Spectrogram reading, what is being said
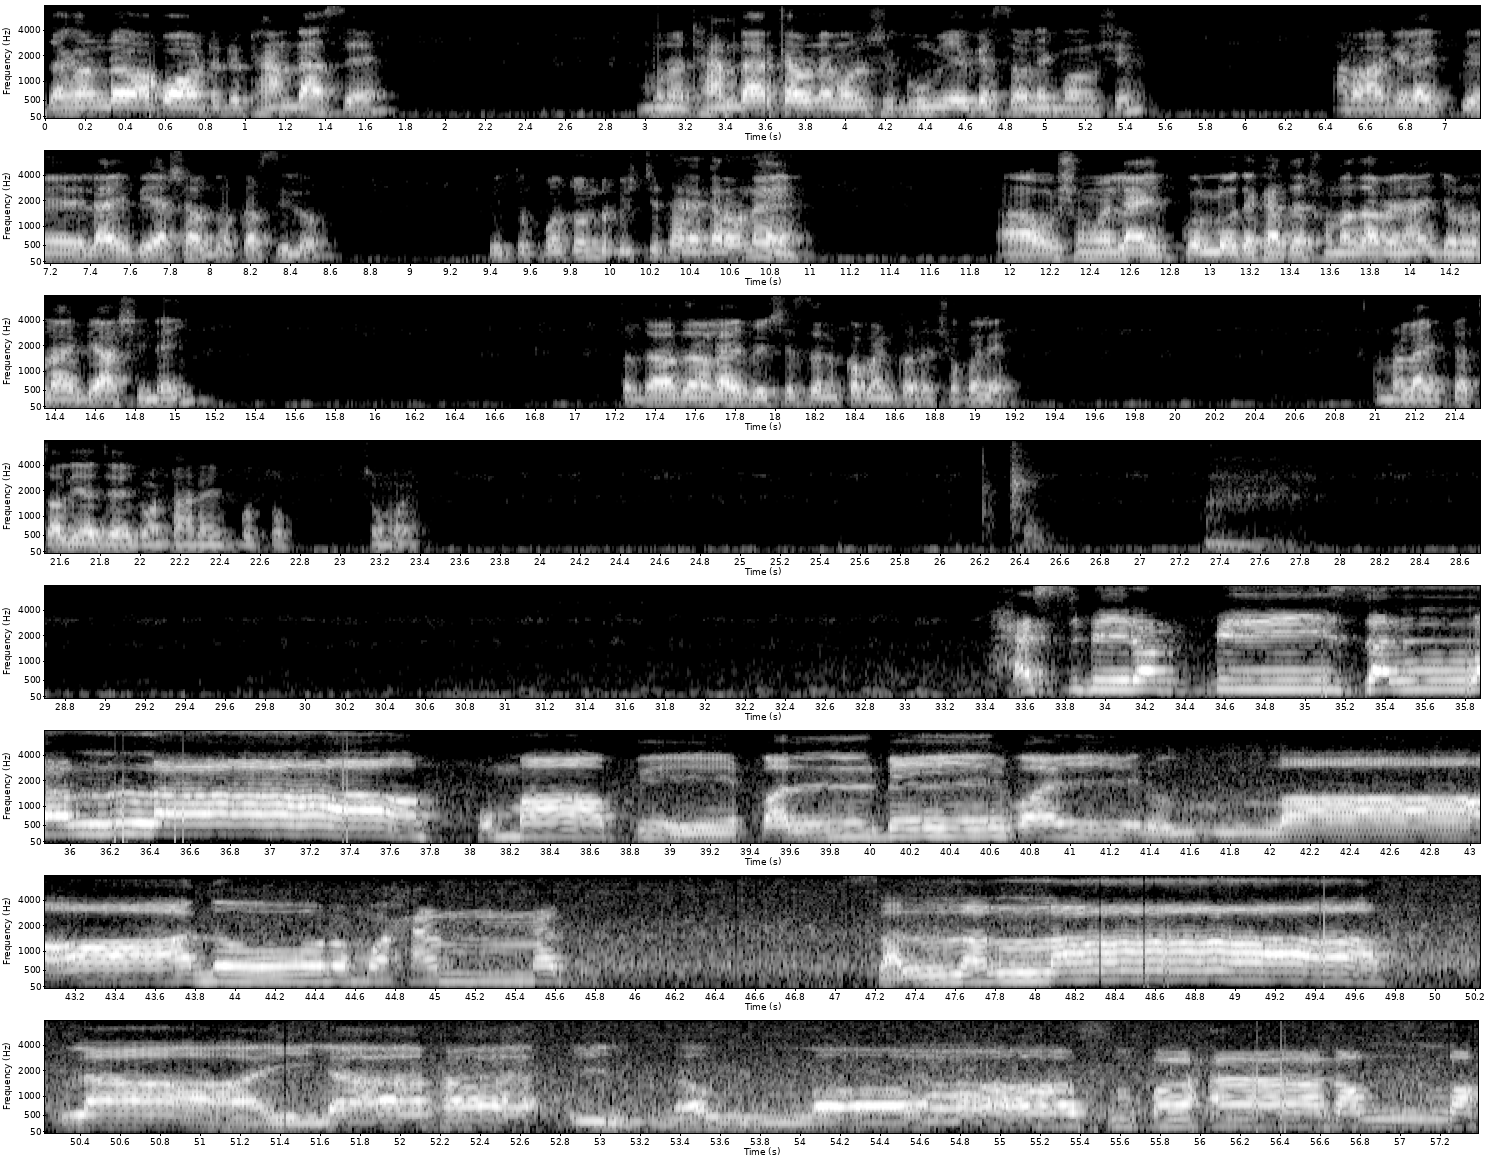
যার কারণে আবহাওয়াটা একটু ঠান্ডা আছে। মনে ঠান্ডার কারণে মানুষ ঘুমিয়ে গেছে অনেক মানুষে। আরও আগে লাইভকে লাইভে আসার দরকার ছিল। কিন্তু প্রচণ্ড বৃষ্টি থাকার কারণে ওই সময় লাইভ করলেও দেখা যায় শোনা যাবে না জন্য লাইভে আসি নাই। তো যারা যারা লাইভে এসেছেন কমেন্ট করেন সকালে। আমরা লাইভটা চালিয়ে যাই ঘণ্টা হাজার মতো সময়। حسبي ربي زل الله وما في قلبي غير الله نور محمد صلى الله لا إله إلا الله سبحان الله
